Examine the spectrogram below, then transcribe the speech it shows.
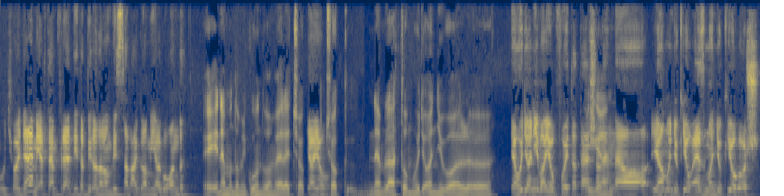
Úgyhogy de nem értem Freddit a birodalom visszavágga, mi a gond. Én nem mondom, hogy gond van vele, csak, Ja, jó. csak nem látom, hogy annyival ö, Ja, hogy annyival jobb folytatása Igen. lenne a... Ja, mondjuk jó, ez mondjuk jogos,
